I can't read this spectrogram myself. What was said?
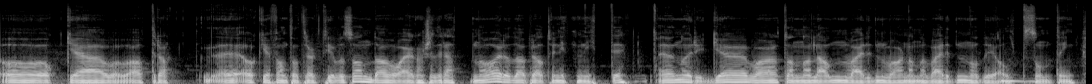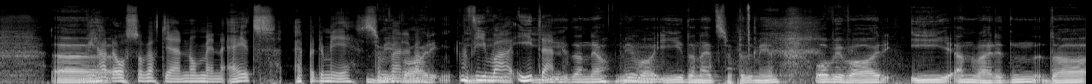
og jeg var eh, og jeg fant attraktiv og sånn, da var jeg kanskje 13 år, og da prater vi 1990. Eh, Norge var et annet land, verden var en annen verden, og det gjaldt sånne ting. Eh, Vi hadde også vært gjennom en aids-epidemi. vi var, vi var i den. ja. Vi Mm. var i den aids-epidemien. Og vi var i en verden da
